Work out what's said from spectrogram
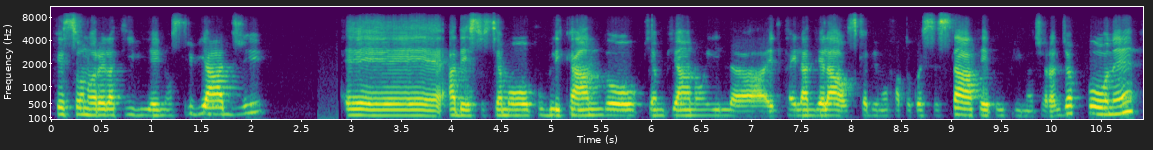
che sono relativi ai nostri viaggi. Eh, adesso stiamo pubblicando pian piano il, il Thailandia Laos che abbiamo fatto quest'estate, poi prima c'era il Giappone.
